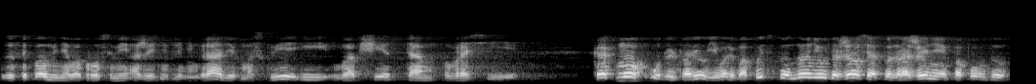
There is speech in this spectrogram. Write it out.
засыпал меня вопросами о жизни в Ленинграде, в Москве и вообще там, в России. Как мог, удовлетворил его любопытство, но не удержался от возражения по поводу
